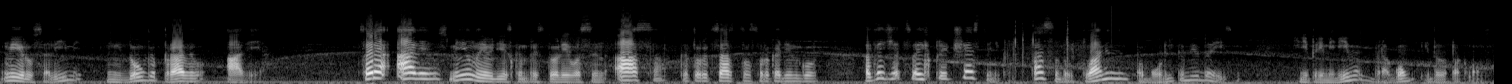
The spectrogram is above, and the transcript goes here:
в Иерусалиме недолго правил Авия. Царя Авию сменил на иудейском престоле его сын Аса, который царствовал 41 год. В отличие от своих предшественников, Аса был пламенным поборником иудаизма и непримиримым врагом идолопоклонства.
